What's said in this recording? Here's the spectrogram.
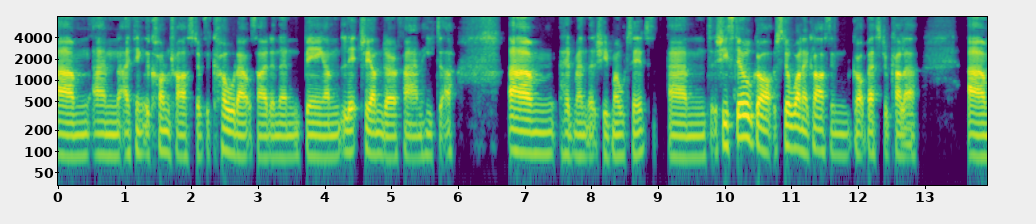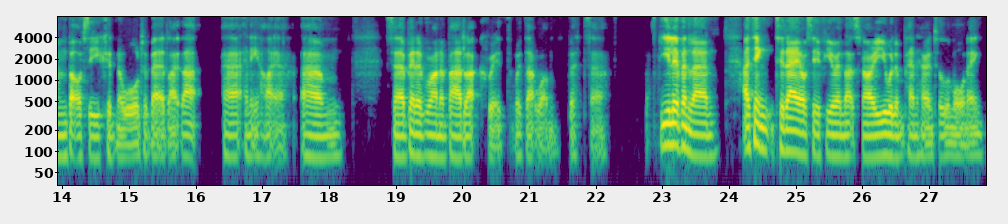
Um, and I think the contrast of the cold outside and then being un literally under a fan heater um had meant that she'd molted and she still got still won her class and got best of color um but obviously you couldn't award a bird like that uh, any higher um so a bit of run of bad luck with with that one but uh you live and learn I think today obviously if you were in that scenario you wouldn't pen her until the morning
